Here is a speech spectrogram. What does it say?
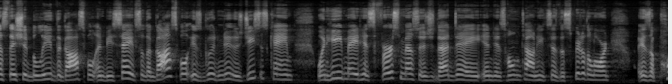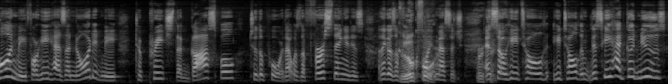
lest they should believe the gospel and be saved. So the gospel is good news. Jesus came when he made his first message that day in his hometown. He said, The Spirit of the Lord is upon me, for he has anointed me to preach the gospel to the poor. That was the first thing in his, I think it was a four point 4. message. First and thing. so he told he told them this he had good news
